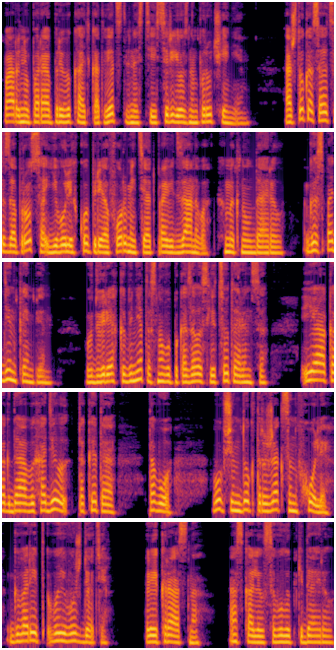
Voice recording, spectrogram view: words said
Парню пора привыкать к ответственности и серьезным поручениям. «А что касается запроса, его легко переоформить и отправить заново», — хмыкнул Дайрел. «Господин Кэмпион, в дверях кабинета снова показалось лицо Терренса. «Я, когда выходил, так это... того... В общем, доктор Жаксон в холле. Говорит, вы его ждете». «Прекрасно», — оскалился в улыбке Дайрелл.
